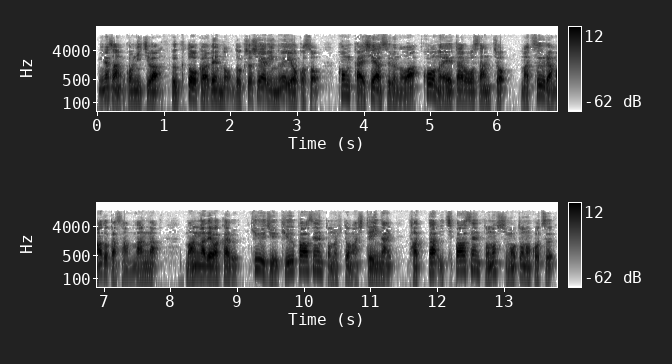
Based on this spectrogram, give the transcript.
皆さん、こんにちは。ブックトーカーベンの読書シェアリングへようこそ。今回シェアするのは、河野栄太郎さん著、松浦まどかさん漫画、漫画でわかる99%の人がしていないたった1%の仕事のコツ。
